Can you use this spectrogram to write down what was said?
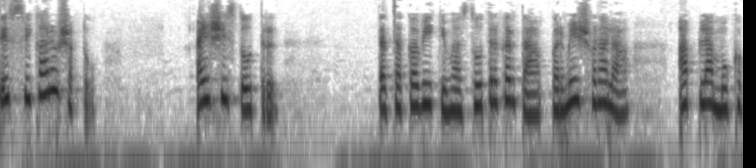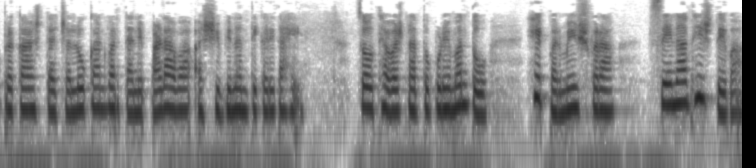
ते स्वीकारू शकतो. ऐंशी स्तोत्र. त्याचा कवी किंवा स्तोत्रकर्ता परमेश्वराला आपला मुखप्रकाश त्याच्या लोकांवर त्याने पाडावा अशी विनंती करीत आहे. चौथ्या वचनात तो पुढे म्हणतो हे परमेश्वरा सेनाधीश देवा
